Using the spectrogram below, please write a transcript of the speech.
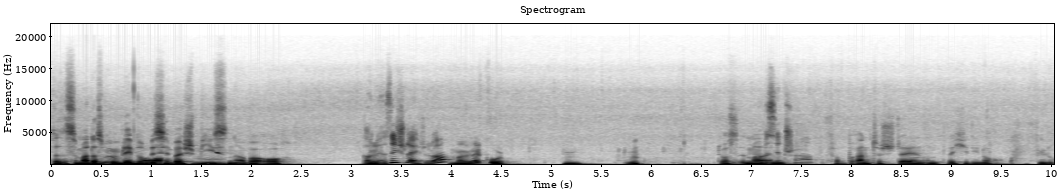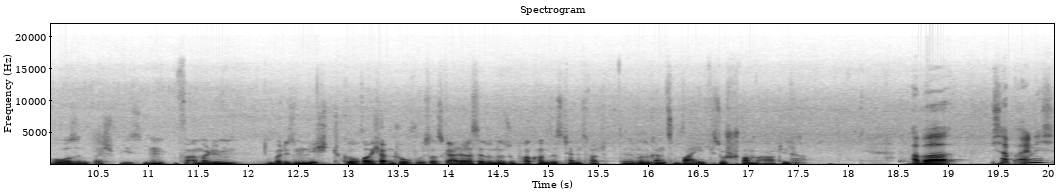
Das ist immer das Problem so ein oh, bisschen bei Spießen, aber auch. Komm, der ist nicht schlecht, oder? Mal sehr gut. Du hast immer bisschen ein- scharf. verbrannte Stellen und welche, die noch viel roh sind bei Spießen. Mhm, Vor allem bei diesem, bei diesem nicht geräucherten Tofu ist das Geile, dass er so eine super Konsistenz hat. Der ist immer so ganz weich, so schwammartig. Ja. Aber ich habe eigentlich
